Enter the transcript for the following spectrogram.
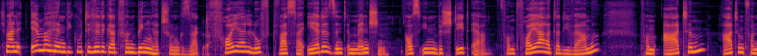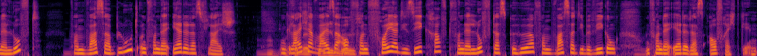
Ich meine, immerhin, die gute Hildegard von Bingen hat schon gesagt, Feuer, Luft, Wasser, Erde sind im Menschen. Aus ihnen besteht er. Vom Feuer hat er die Wärme, vom Atem, Atem von der Luft, vom Wasser Blut und von der Erde das Fleisch. In gleicher Weise auch von Feuer die Sehkraft, von der Luft das Gehör, vom Wasser die Bewegung und von der Erde das Aufrechtgehen,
